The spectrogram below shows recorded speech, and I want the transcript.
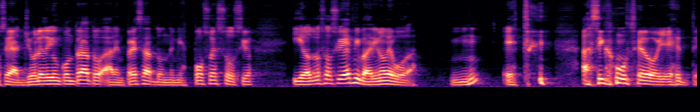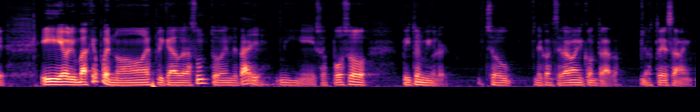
O sea, yo le doy un contrato a la empresa donde mi esposo es socio y el otro socio es mi padrino de boda. Este, así como usted lo oye, gente. Y Evelyn Vázquez, pues no ha explicado el asunto en detalle, ni su esposo Peter Mueller. So, le cancelaron el contrato, ya ustedes saben.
